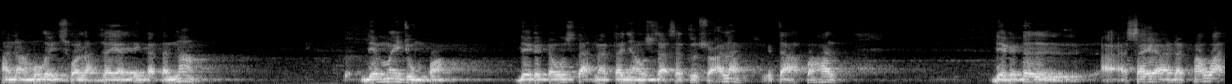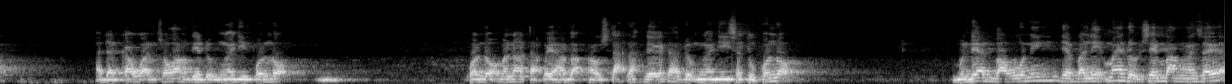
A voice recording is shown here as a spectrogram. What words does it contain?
anak murid sekolah saya tingkatan 6 dia mai jumpa. Dia kata ustaz nak tanya ustaz satu soalan. Saya kata apa hal? Dia kata saya ada kawan. Ada kawan seorang dia duduk mengaji pondok. Pondok mana? Tak payah kau ustaz lah. Dia kata duduk mengaji satu pondok kemudian baru ni dia balik mai duduk sembang dengan saya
